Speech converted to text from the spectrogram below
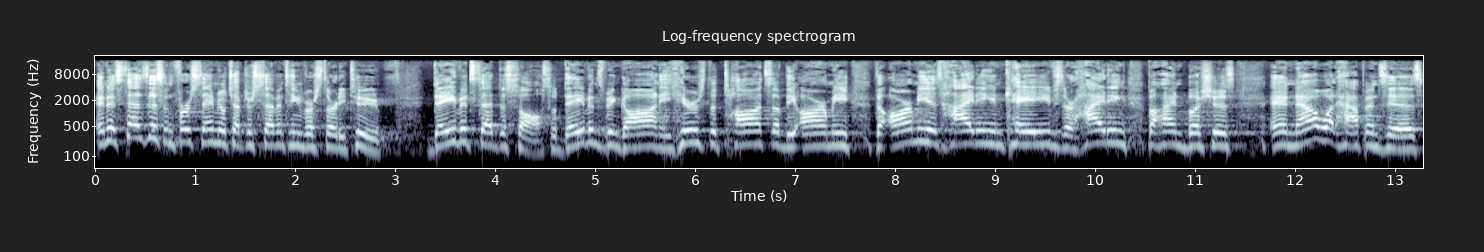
And it says this in 1 Samuel chapter 17 verse 32. David said to Saul, so David's been gone. He hears the taunts of the army. The army is hiding in caves. They're hiding behind bushes. And now what happens is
